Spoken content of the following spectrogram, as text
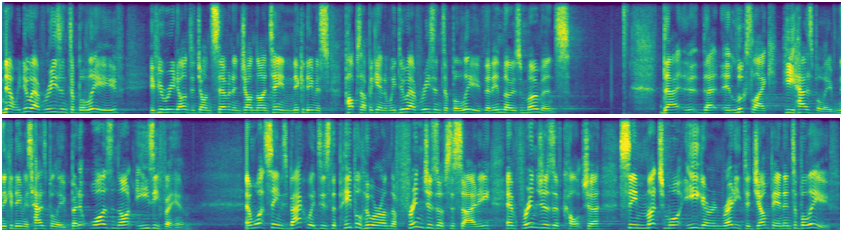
Now, we do have reason to believe if you read on to John 7 and John 19, Nicodemus pops up again. And we do have reason to believe that in those moments, that, that it looks like he has believed, Nicodemus has believed, but it was not easy for him. And what seems backwards is the people who are on the fringes of society and fringes of culture seem much more eager and ready to jump in and to believe.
